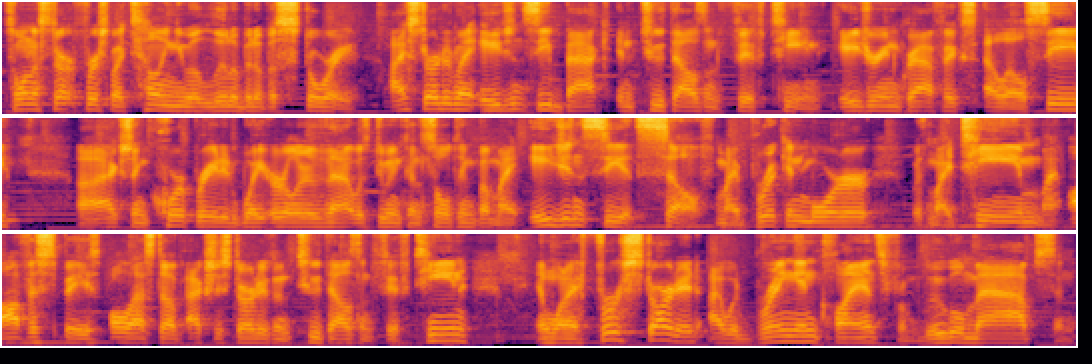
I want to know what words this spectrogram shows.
So I wanna start first by telling you a little bit of a story. I started my agency back in 2015, Adrian Graphics LLC. Uh, I actually incorporated way earlier than that, was doing consulting, but my agency itself, my brick and mortar with my team, my office space, all that stuff actually started in 2015. And when I first started, I would bring in clients from Google Maps and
